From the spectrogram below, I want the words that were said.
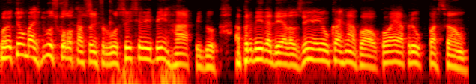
Bom, eu tenho mais duas colocações para vocês, serei bem rápido. A primeira delas, vem aí o carnaval, qual é a preocupação?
